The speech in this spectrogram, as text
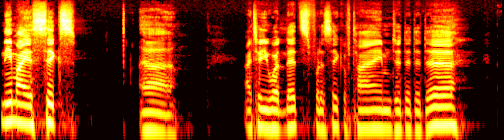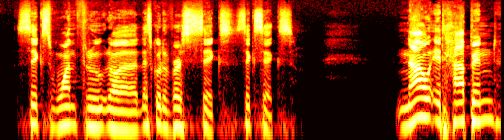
Nehemiah 6. Uh, I tell you what, let's, for the sake of time, da, da, da, da, 6, 1 through, uh, let's go to verse 6, 6, 6. Now it happened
